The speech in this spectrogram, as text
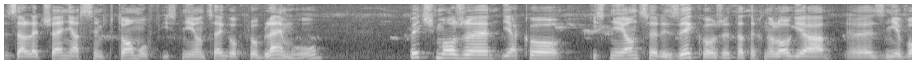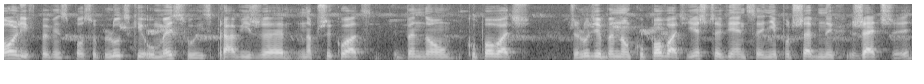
zaleczenia symptomów istniejącego problemu, być może jako istniejące ryzyko, że ta technologia e, zniewoli w pewien sposób ludzkie umysły i sprawi, że na przykład będą kupować, że ludzie będą kupować jeszcze więcej niepotrzebnych rzeczy,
